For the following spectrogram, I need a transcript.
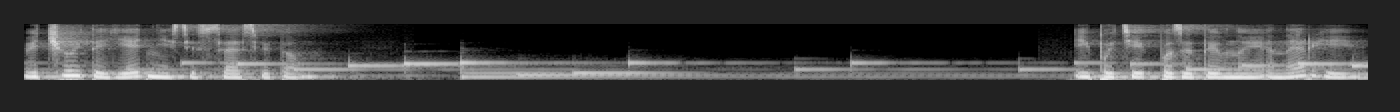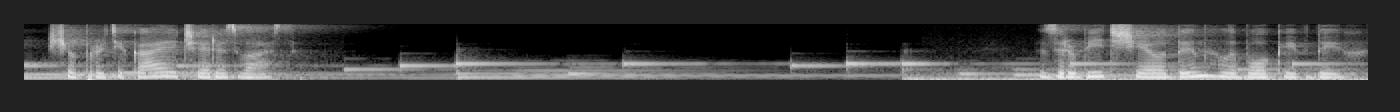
Відчуйте єдність із Всесвітом. І потік позитивної енергії, що протікає через вас. Зробіть ще один глибокий вдих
